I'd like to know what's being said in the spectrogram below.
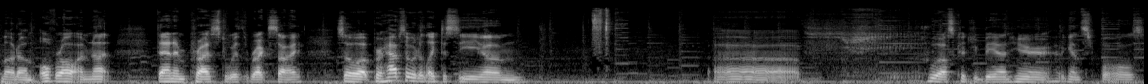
But um, overall, I'm not that impressed with Rek'Sai. So uh, perhaps I would have liked to see. Um, uh, who else could you ban here against balls?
